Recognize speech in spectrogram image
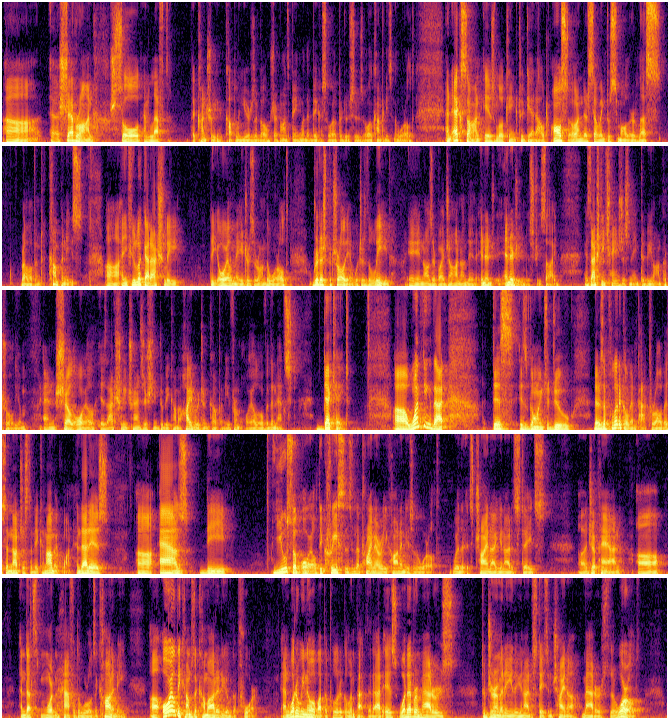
Uh, uh, Chevron sold and left the country a couple of years ago. Chevron's being one of the biggest oil producers, oil companies in the world. And Exxon is looking to get out also, and they're selling to smaller, less relevant companies. Uh, and if you look at actually the oil majors around the world, British Petroleum, which is the lead in Azerbaijan on the energy, energy industry side has actually changed its name to Beyond Petroleum. And Shell Oil is actually transitioning to become a hydrogen company from oil over the next decade. Uh, one thing that this is going to do, there's a political impact for all this, and not just an economic one. And that is, uh, as the use of oil decreases in the primary economies of the world, whether it's China, United States, uh, Japan, uh, and that's more than half of the world's economy, uh, oil becomes the commodity of the poor. And what do we know about the political impact of that? Is whatever matters to Germany, the United States, and China matters to the world.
